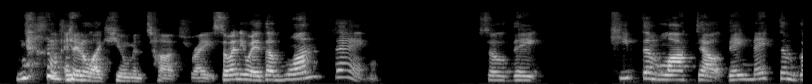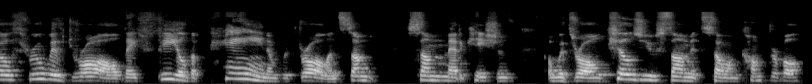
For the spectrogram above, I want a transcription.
you know, like human touch, right? So, anyway, the one thing, so they keep them locked out, they make them go through withdrawal, they feel the pain of withdrawal, and some some medications withdrawal kills you some it's so uncomfortable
